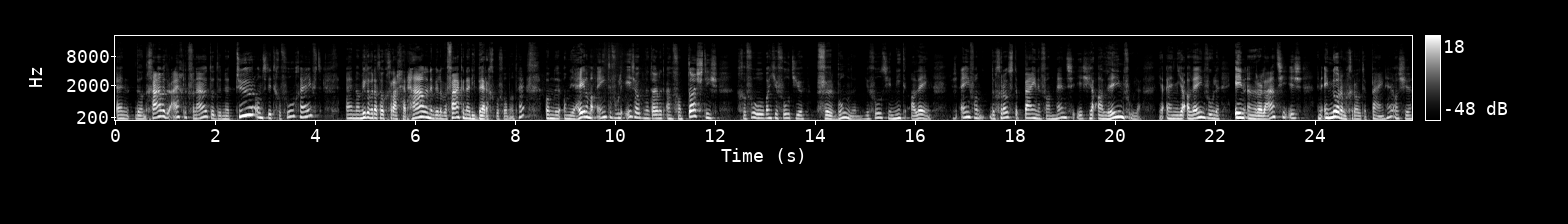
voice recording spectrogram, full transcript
En dan gaan we er eigenlijk vanuit dat de natuur ons dit gevoel geeft. En dan willen we dat ook graag herhalen. En dan willen we vaker naar die berg bijvoorbeeld. Hè? Om, de, om je helemaal één te voelen is ook natuurlijk een fantastisch gevoel. Want je voelt je verbonden. Je voelt je niet alleen. Dus een van de grootste pijnen van mensen is je alleen voelen. Ja, en je alleen voelen in een relatie is een enorm grote pijn. Hè? Als, je,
